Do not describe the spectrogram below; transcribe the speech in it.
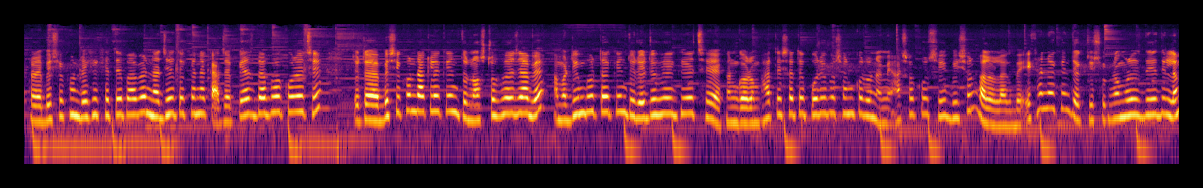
আপনারা বেশিক্ষণ রেখে খেতে পারবেন না, যেহেতু এখানে কাঁচা পেঁয়াজ ব্যবহার করেছে এটা বেশিক্ষণ রাখলে কিন্তু নষ্ট হয়ে যাবে। আমার ডিম ভর্তা কিন্তু রেডি হয়ে গিয়েছে, এখন গরম ভাতের সাথে পরিবেশন করুন, আমি আশা করছি ভীষণ ভালো লাগবে। এখানেও কিন্তু একটি শুকনো মরিচ দিয়ে দিলাম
